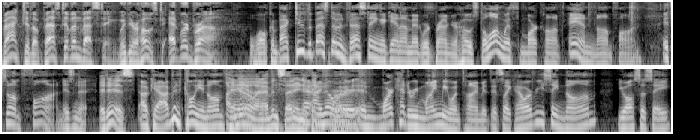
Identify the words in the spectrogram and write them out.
back to the best of investing with your host, Edward Brown. Welcome back to the best of investing. Again, I'm Edward Brown, your host, along with Mark Hanf and Nam Fawn. It's Nam Fawn, isn't it? It is. Okay, I've been calling you Nam. I know, and I haven't said anything I know, for- and Mark had to remind me one time. It, it's like however you say Nam, you also say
